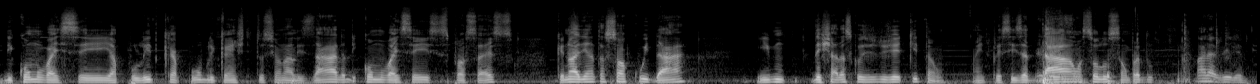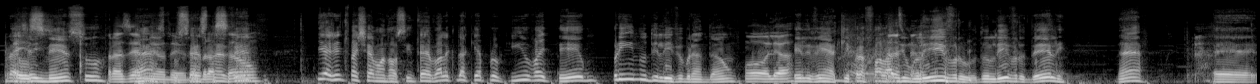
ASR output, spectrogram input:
de como vai ser a política pública institucionalizada, de como vai ser esses processos, porque não adianta só cuidar e deixar as coisas do jeito que estão. A gente precisa dar uma solução para Maravilha. Prazer isso. imenso. Prazer é meu, Deus. Abração. E a gente vai chamar nosso intervalo, que daqui a pouquinho vai ter um primo de Lívio Brandão. Olha, Ele vem aqui para falar de um livro, do livro dele, né? É,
